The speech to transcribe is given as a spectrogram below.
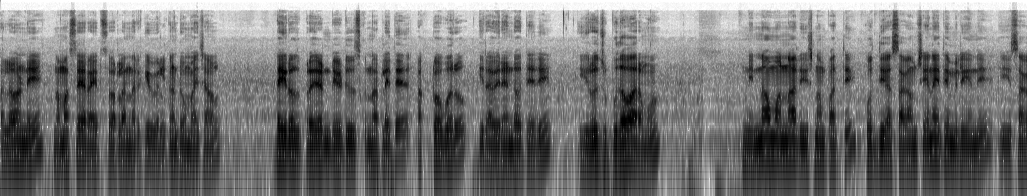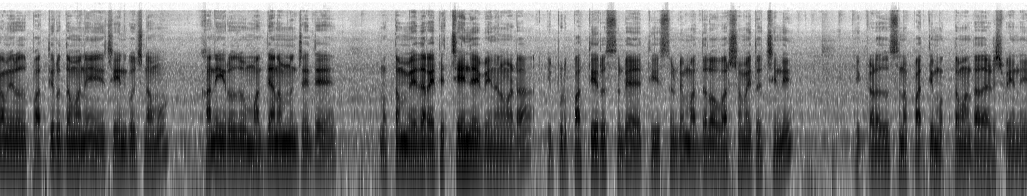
హలో అండి నమస్తే రైతు సోర్లందరికీ వెల్కమ్ టు మై ఛానల్. అంటే ఈరోజు ప్రజెంట్ డేట్ చూసుకున్నట్లయితే అక్టోబరు ఇరవై రెండవ తేదీ ఈరోజు బుధవారము. నిన్న మొన్న తీసిన పత్తి కొద్దిగా సగం చేను అయితే మిలిగింది. ఈ సగం ఈరోజు పత్తి రుద్దామని చేనుకి వచ్చినాము. కానీ ఈరోజు మధ్యాహ్నం నుంచి అయితే మొత్తం వెదర్ అయితే చేంజ్ అయిపోయింది అనమాట ఇప్పుడు పత్తి ఇరుస్తుంటే తీస్తుంటే మధ్యలో వర్షం అయితే వచ్చింది. ఇక్కడ చూస్తున్న పత్తి మొత్తం అంతా తడిచిపోయింది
